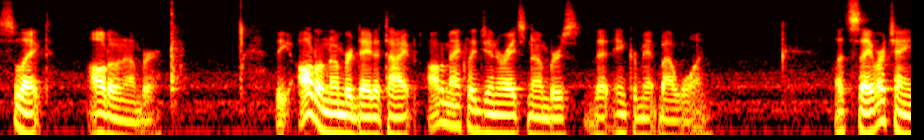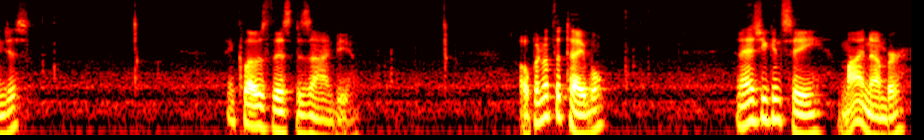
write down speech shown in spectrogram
select Auto Number. The Auto Number data type automatically generates numbers that increment by 1. Let's save our changes and close this design view. Open up the table and as you can see my number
